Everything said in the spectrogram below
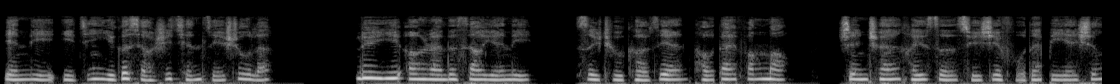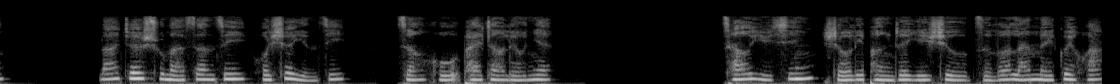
典礼已经一个小时前结束了，绿意盎然的校园里，四处可见头戴方帽、身穿黑色学士服的毕业生，拿着数码相机或摄影机，相互拍照留念。曹雨欣手里捧着一束紫罗兰玫瑰花，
